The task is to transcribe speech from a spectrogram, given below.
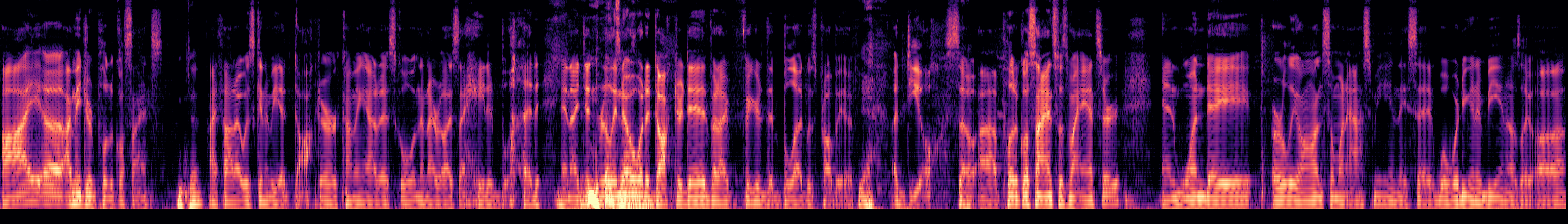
I uh, I majored in political science. Okay. I thought I was going to be a doctor coming out of school, and then I realized I hated blood, and I didn't really know what a doctor did, but I figured that blood was probably a, Yeah. a deal. So uh, political science was my answer. And one day early on, someone asked me, and they said, "Well, what are you going to be?" And I was like, "Uh,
